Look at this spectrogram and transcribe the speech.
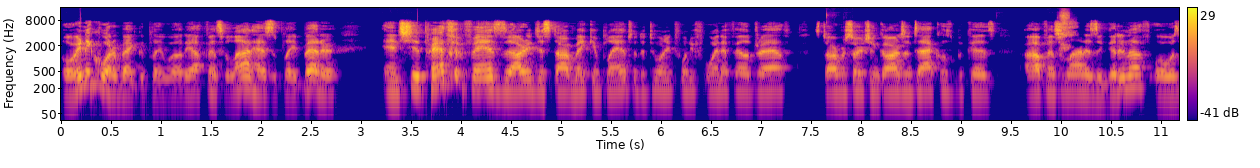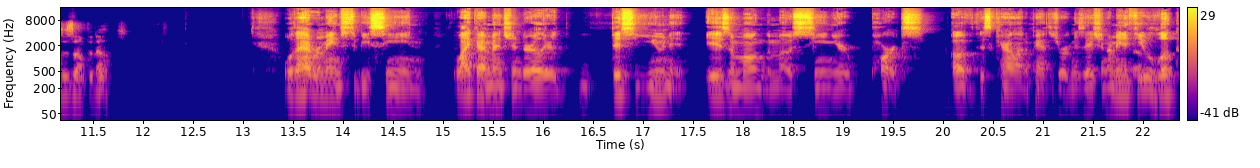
or any quarterback to play well, the offensive line has to play better. And should Panther fans already just start making plans for the 2024 NFL draft, start researching guards and tackles because our offensive line isn't good enough, or was it something else? Well, that remains to be seen. Like I mentioned earlier, this unit is among the most senior parts of this Carolina Panthers organization. I mean, if you look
